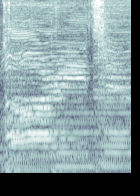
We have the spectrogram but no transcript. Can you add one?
Glory to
